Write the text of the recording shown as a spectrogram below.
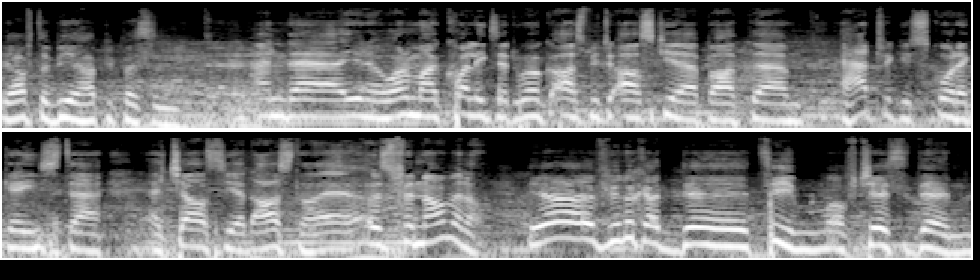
you have to be a happy person. And uh, you know, one of my colleagues at work asked me to ask you about um, a hat trick you scored against uh, Chelsea at Arsenal. Uh, it was phenomenal. Yeah, if you look at the team of Chelsea, then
